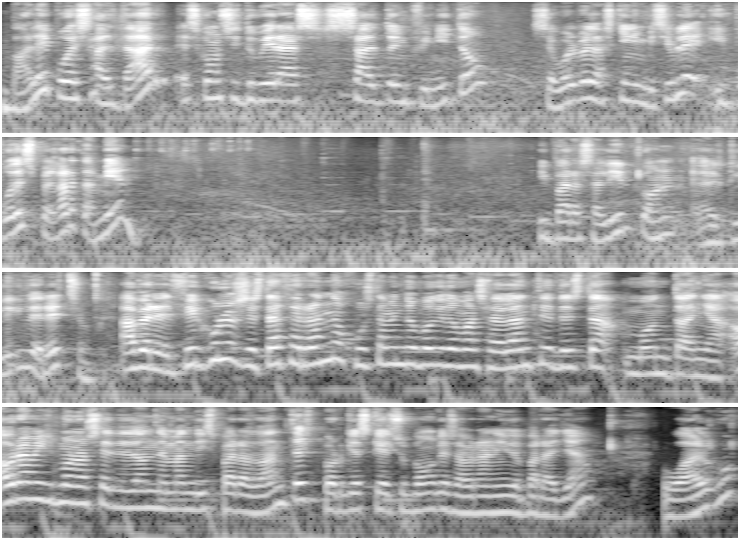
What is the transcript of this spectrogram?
Vale, puedes saltar. Es como si tuvieras salto infinito. Se vuelve la skin invisible y puedes pegar también. Y para salir con el clic derecho. A ver, el círculo se está cerrando justamente un poquito más adelante de esta montaña. Ahora mismo no sé de dónde me han disparado antes Porque es que supongo que se habrán ido para allá O algo.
